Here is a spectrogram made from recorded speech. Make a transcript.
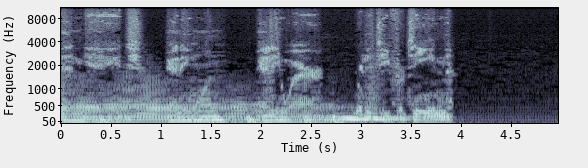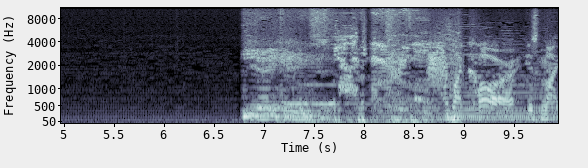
Engage. Anyone, anywhere. Rated T for teen. My car is my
